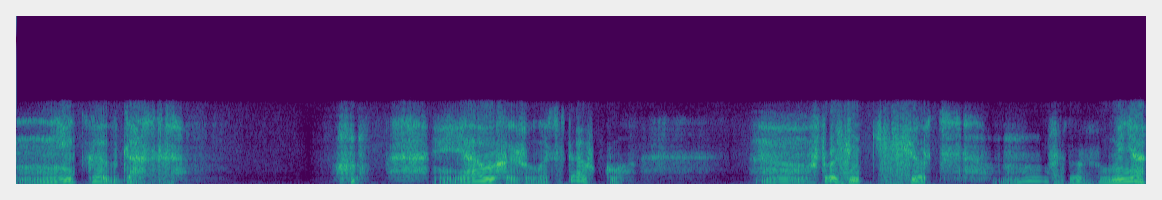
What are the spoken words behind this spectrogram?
Никогда. Я выхожу в отставку. Впрочем, черт. Ну, что ж, у меня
